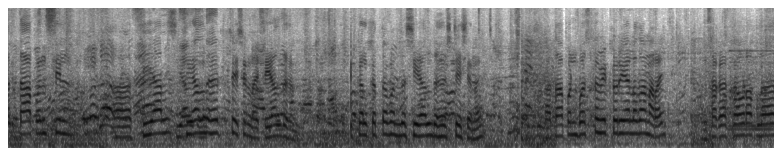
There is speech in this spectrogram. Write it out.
आता आपण सिल सियाल सियालदह स्टेशनला आहे सियालदह कलकत्ता मधलं सियालदह स्टेशन आहे. आता आपण बसनं विक्टोरियाला जाणार आहे. आणि सगळा क्राऊड आपला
